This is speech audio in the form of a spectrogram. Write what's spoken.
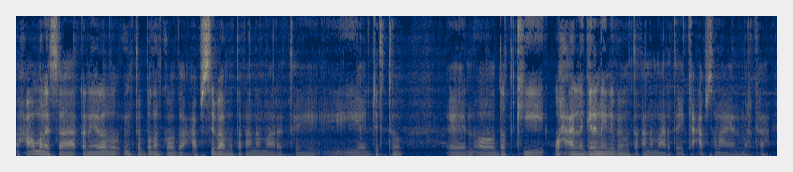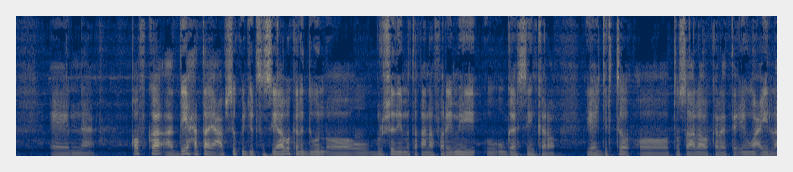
Waxaa u maleysaa dhalinyaradu inta badankooda cabsibaa mataqaana maaragtay yaa jirto oo dadkii wax aan la garanaynin bay mataqaana maaragtay ay ka cabsanayaan marka qofka haddii xataa ay cabsi ku jirto siyaabo kala duwan oo uu bulshadii mataqaana fariimihii uu u gaarsiin karo yaa jirto oo tusaale oo kaleeto in wacyi la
